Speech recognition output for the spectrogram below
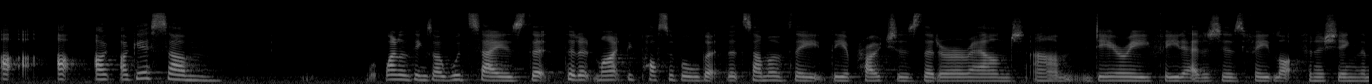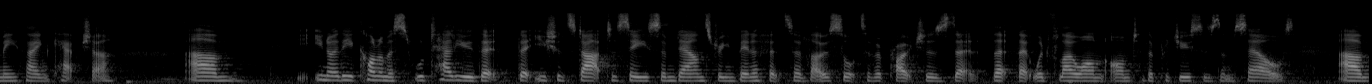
I, I, I, guess um, one of the things I would say is that, that it might be possible that, that some of the, the approaches that are around um, dairy, feed additives, feedlot finishing, the methane capture, um, you know, the economists will tell you that, that you should start to see some downstream benefits of those sorts of approaches that, that, that would flow on onto the producers themselves. Um,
